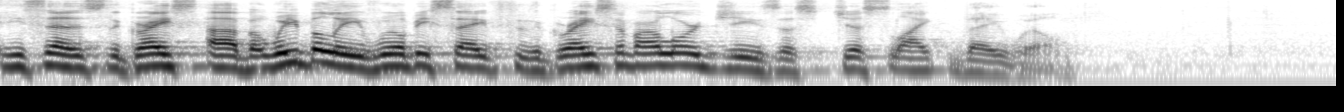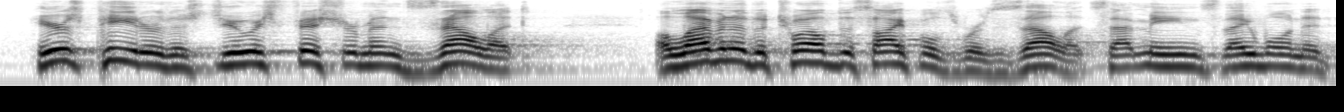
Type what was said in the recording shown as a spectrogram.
he says, the grace, uh, but we believe we'll be saved through the grace of our Lord Jesus, just like they will. Here's Peter, this Jewish fisherman, zealot. 11 of the 12 disciples were zealots. That means they wanted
